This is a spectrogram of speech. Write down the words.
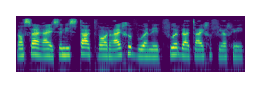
naar zijn huis in die stad waar hij gewoon het voordat hij gevlug het.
